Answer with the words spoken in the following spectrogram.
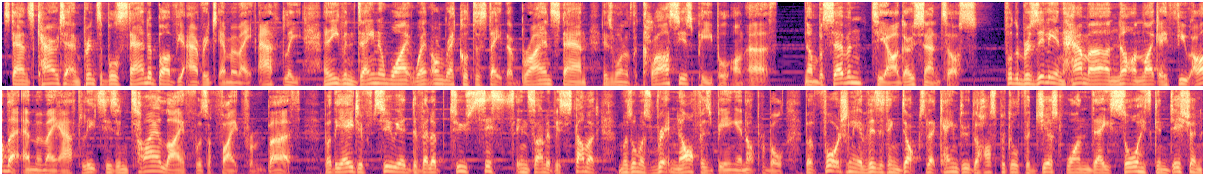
Stann's character and principles stand above your average MMA athlete, and even Dana White went on record to state that Brian Stann is one of the classiest people on earth. Number 7, Thiago Santos. For the Brazilian Hammer, and not unlike a few other MMA athletes, his entire life was a fight from birth. By the age of two, he had developed two cysts inside of his stomach and was almost written off as being inoperable. But fortunately, a visiting doctor that came through the hospital for just one day saw his condition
